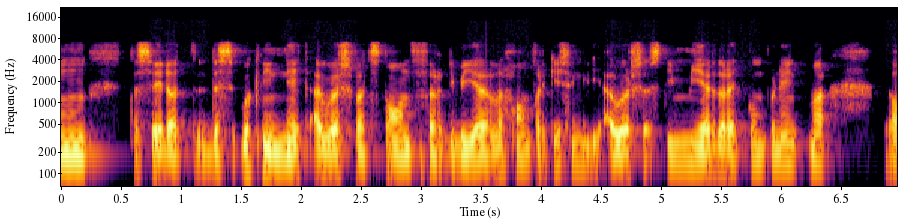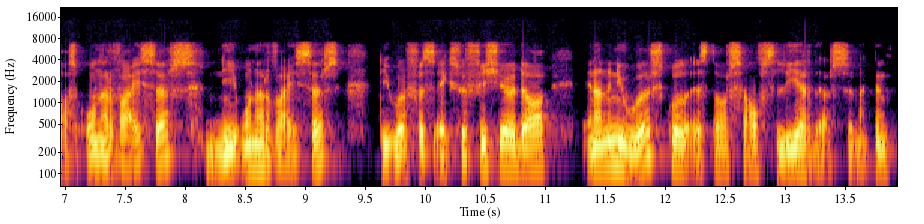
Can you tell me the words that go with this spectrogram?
om te sê dat dis ook nie net ouers wat staan vir die beheerliggaamverkiesing nie. Die ouers is die meerderheid komponent, maar daar's onderwysers, nie onderwysers. Die hoof is ex officio daar en dan in die hoërskool is daar selfs leerders en ek dink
